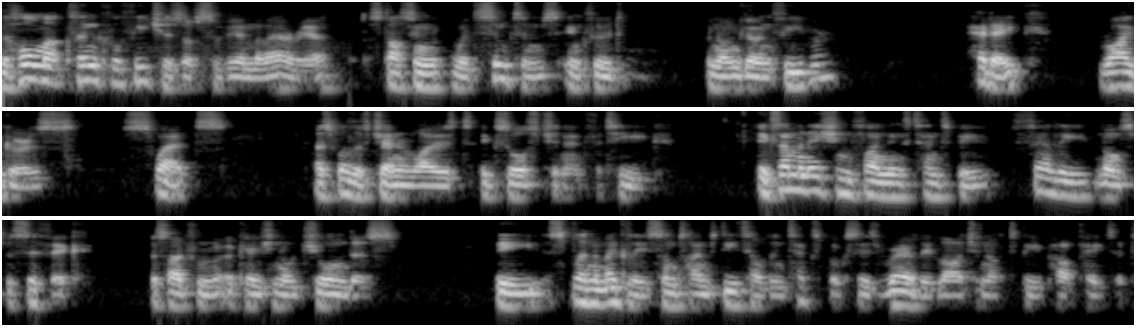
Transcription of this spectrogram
The hallmark clinical features of severe malaria, starting with symptoms, include an ongoing fever, headache, rigors, sweats, as well as generalized exhaustion and fatigue. Examination findings tend to be fairly nonspecific, aside from occasional jaundice. The splenomegaly, sometimes detailed in textbooks, is rarely large enough to be palpated.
